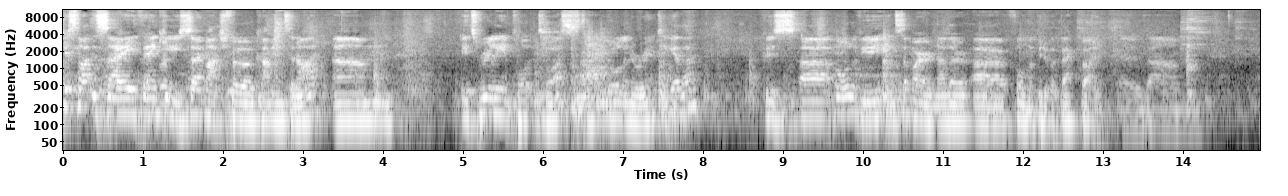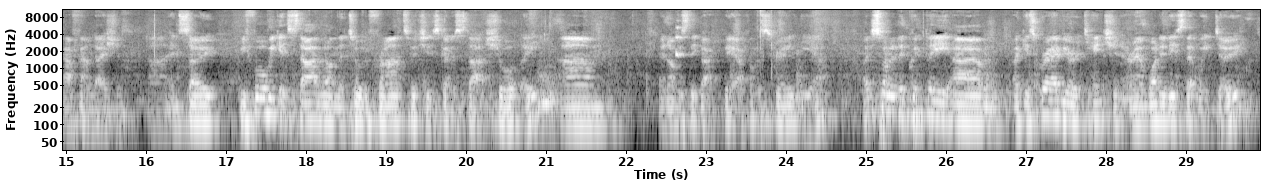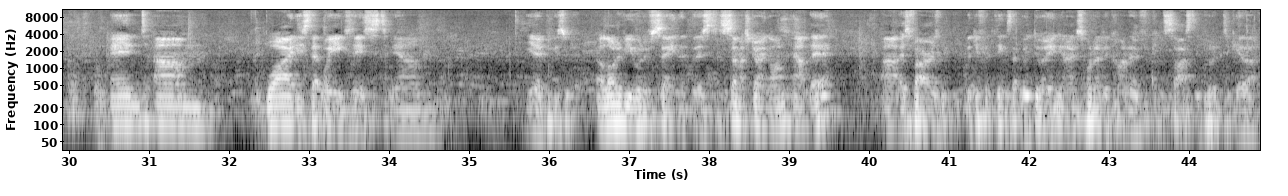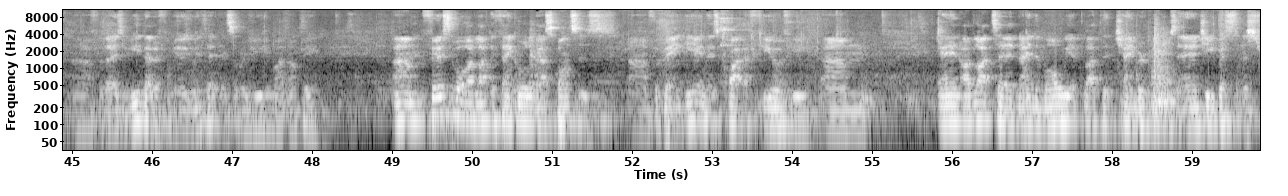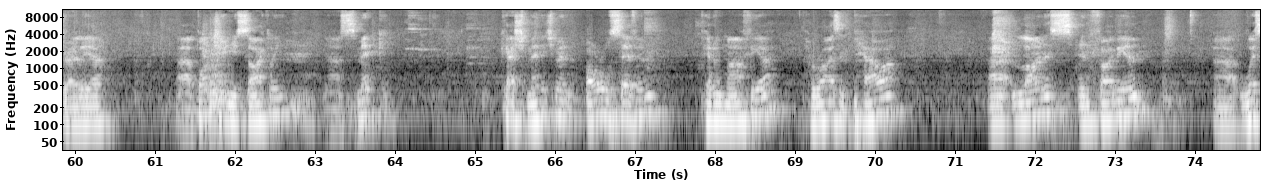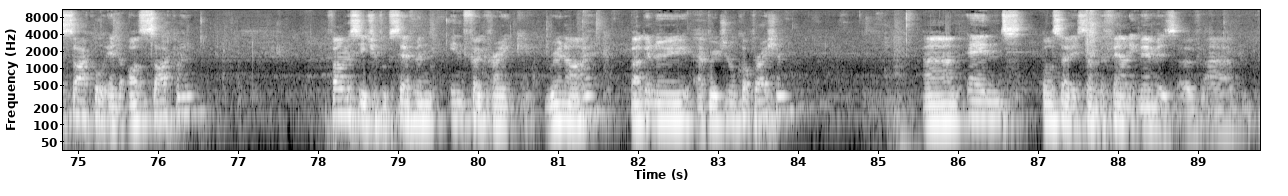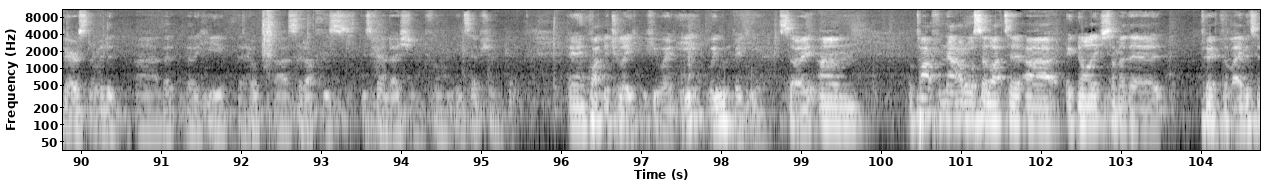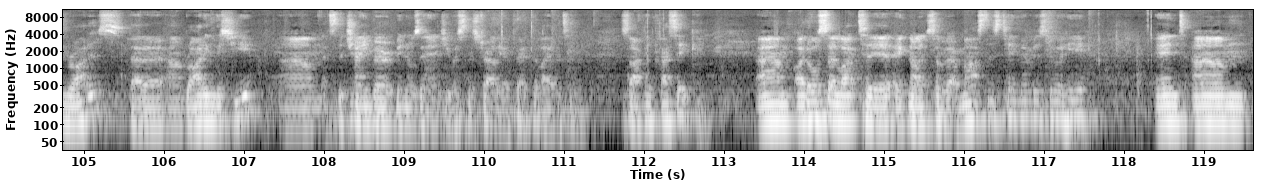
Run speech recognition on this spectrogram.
I'd just like to say thank you so much for coming tonight. Um, it's really important to us to have you all in a room together because uh, all of you, in some way or another, uh, form a bit of a backbone of um, our foundation. Uh, and so, before we get started on the Tour de France, which is going to start shortly, um, and obviously back be up on the screen here, I just wanted to quickly, um, I guess, grab your attention around what it is that we do and um, why it is that we exist. Um, yeah, because a lot of you would have seen that there's so much going on out there uh, as far as the different things that we're doing, and I just wanted to kind of concisely put it together uh, for those of you that are familiar with it and some of you who might not be. Um, first of all, I'd like to thank all of our sponsors uh, for being here, and there's quite a few of you. Um, and I'd like to name them all. We have like the Chamber of Minerals and Energy, Western Australia, uh, Bond Junior Cycling, uh, SMEC, Cash Management, Oral 7, Pedal Mafia, Horizon Power, uh, Linus and Phobium, uh, West Cycle and AusCycling, Pharmacy 777, Infocrank, Renai, Buganoo Aboriginal Corporation, um, and also some of the founding members of um, Verus Limited uh, that, that, are here that helped uh, set up this, this foundation from inception. And quite literally, if you weren't here, we wouldn't be here. So, um, apart from that, I'd also like to uh, acknowledge some of the Perth to Laverton riders that are um, riding this year. Um, that's the Chamber of Minerals and Energy Western Australia Perth to Laverton Cycling Classic. Um, I'd also like to acknowledge some of our Masters team members who are here, and um,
